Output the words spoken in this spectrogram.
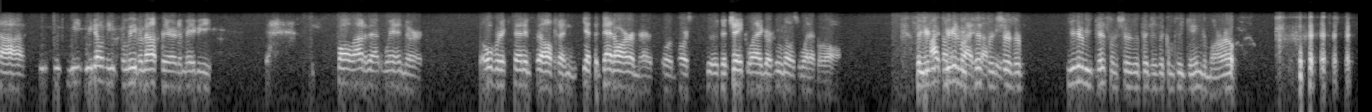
Uh, we we don't need to leave him out there to maybe fall out of that win or overextend himself and get the dead arm or or, or the Jake leg or who knows whatever all. So you're you're going to be pissed when Scherzer. You're going to be pissed when Scherzer pitches a complete game tomorrow.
